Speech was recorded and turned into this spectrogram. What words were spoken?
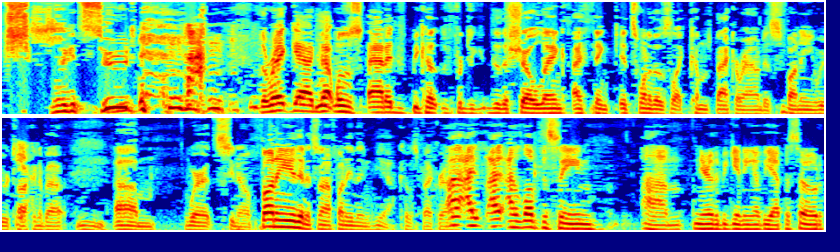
Shh, wanna get sued? the rate gag that was added because for the, the show length. I think it's one of those like comes back around as funny. We were talking about, um, where it's you know funny, then it's not funny, then yeah, comes back around. I, I, I love the scene um, near the beginning of the episode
